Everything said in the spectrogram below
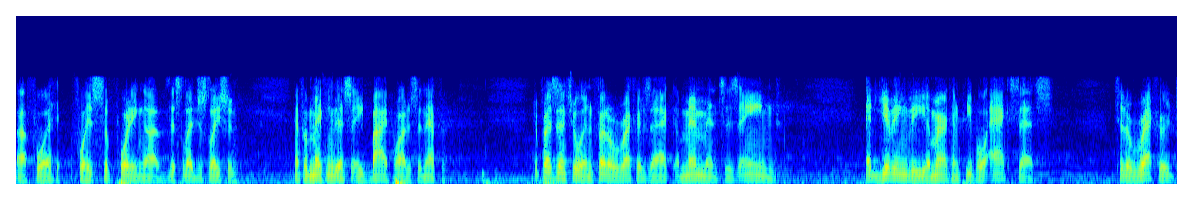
uh, for, for his supporting of this legislation and for making this a bipartisan effort. The Presidential and Federal Records Act amendments is aimed at giving the American people access to the records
